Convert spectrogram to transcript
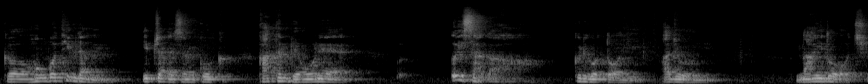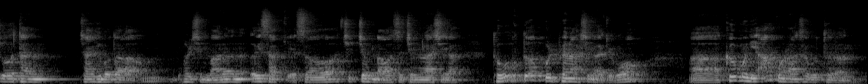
그 홍보팀장 입장에서는 그그 같은 병원의 의사가 그리고 또 아주 나이도 지긋한 자기보다 훨씬 많은 의사께서 직접 나와서 정리하시가 더욱더 불편하셔가지고 아 그분이 앉고 나서부터는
